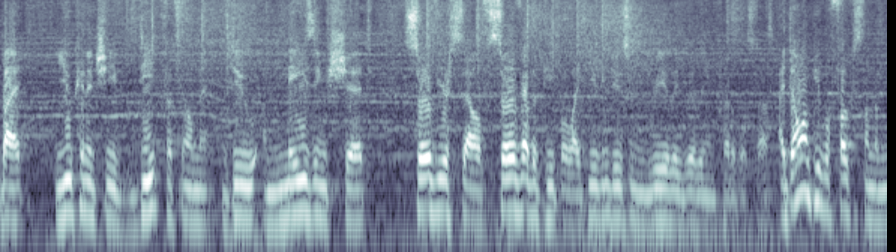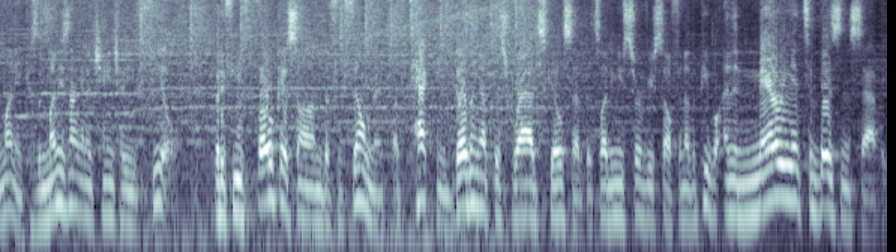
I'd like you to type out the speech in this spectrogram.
but you can achieve deep fulfillment, do amazing shit, serve yourself, serve other people. Like you can do some really, really incredible stuff. I don't want people focused on the money because the money's not going to change how you feel. But if you focus on the fulfillment of technique, building up this rad skill set that's letting you serve yourself and other people, and then marry it to business savvy,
